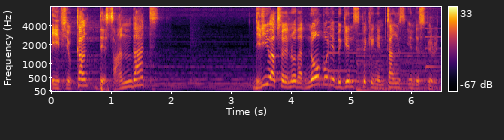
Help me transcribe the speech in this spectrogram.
If you can't discern that, did you actually know that nobody begins speaking in tongues in the spirit?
